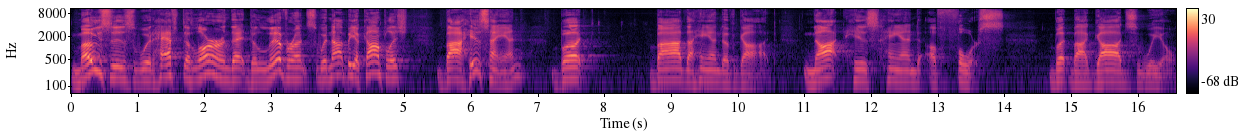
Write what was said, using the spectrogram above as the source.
Moses would have to learn that deliverance would not be accomplished by his hand, but by the hand of God. Not his hand of force, but by God's will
